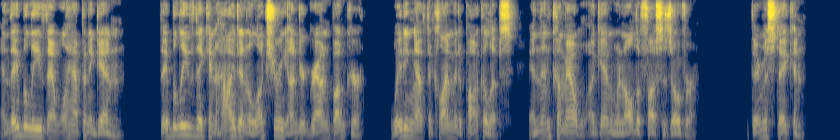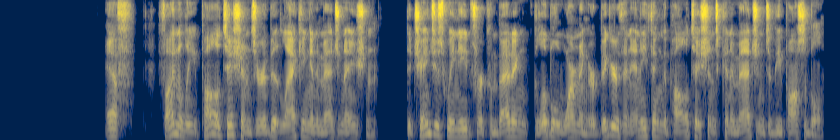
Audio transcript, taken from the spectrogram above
and they believe that will happen again. They believe they can hide in a luxury underground bunker, waiting out the climate apocalypse, and then come out again when all the fuss is over. They're mistaken. F. Finally, politicians are a bit lacking in imagination. The changes we need for combating global warming are bigger than anything the politicians can imagine to be possible,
